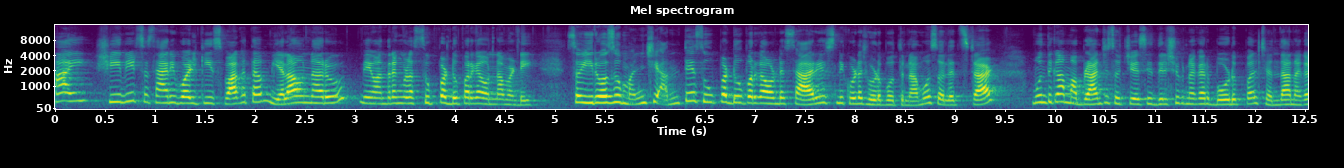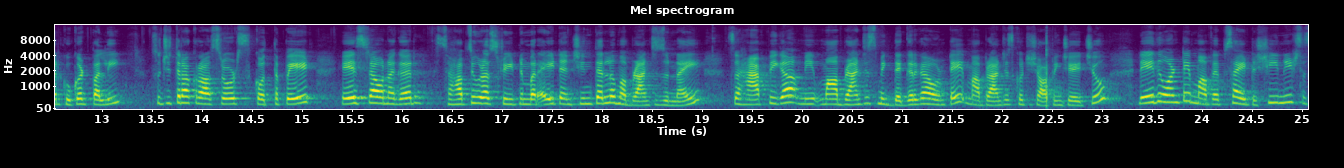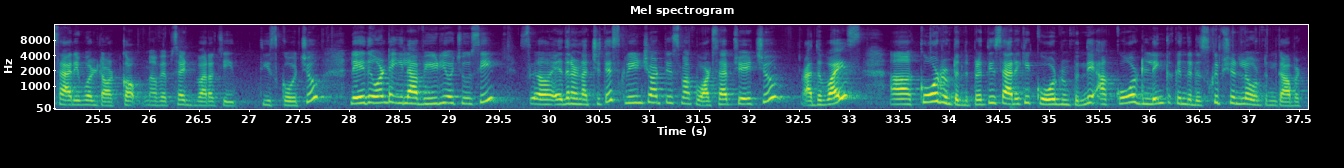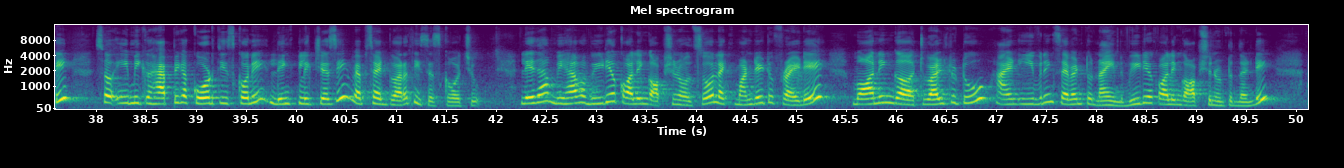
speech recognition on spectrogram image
Hi she needs sari వరల్డ్కి స్వాగతం. ఎలా ఉన్నారు? మేమందరం కూడా సూపర్ డూపర్గా ఉన్నామండి. సో ఈరోజు మంచి అంతే సూపర్ డూపర్గా ఉండే శారీస్ని కూడా చూడబోతున్నాము. సో లెట్ స్టార్ట్ ముందుగా మా బ్రాంచెస్ వచ్చేసి Dilsukh Nagar Boduppal Chandanagar Kukatpally Suchitra cross roads Kothapet ఏస్రావు Nagar Habsiguda street number eight and చింతల్లో మా బ్రాంచెస్ ఉన్నాయి. సో హ్యాపీగా మీ మా బ్రాంచెస్ మీకు దగ్గరగా ఉంటే మా బ్రాంచెస్కి వచ్చి షాపింగ్ చేయొచ్చు. లేదు అంటే మా website she needs sari world dot com మా వెబ్సైట్ ద్వారా తీసుకోవచ్చు. లేదు అంటే ఇలా వీడియో చూసి ఏదైనా నచ్చితే స్క్రీన్ షాట్ తీసి మాకు వాట్సాప్ చేయొచ్చు. అదర్వైజ్ కోడ్ ఉంటుంది. ప్రతిసారికి కోడ్ ఉంటుంది. ఆ కోడ్ లింక్ కింద డిస్క్రిప్షన్లో ఉంటుంది కాబట్టి. సో ఈ మీకు హ్యాపీగా కోడ్ తీసుకొని లింక్ క్లిక్ చేసి వెబ్సైట్ ద్వారా తీసేసుకోవచ్చు. లేదా we have a video calling option also like Monday to Friday morning twelve to two and evening seven to nine video calling option ఉంటుందండి.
